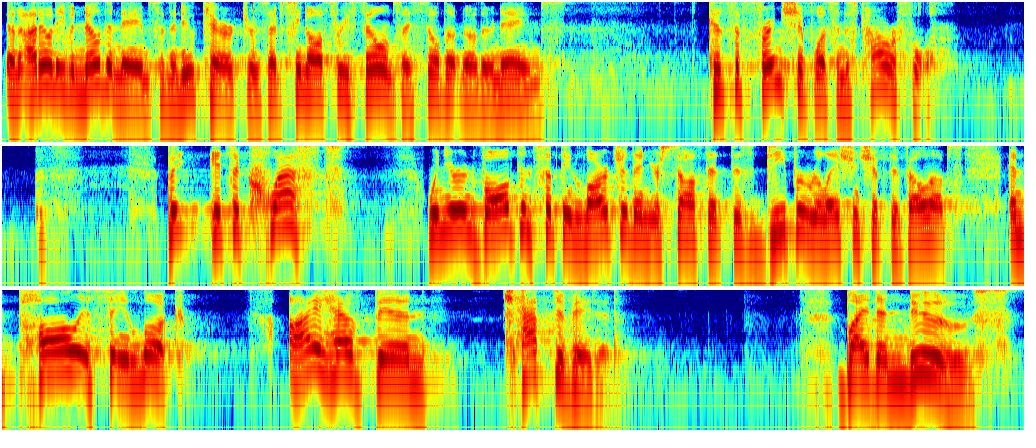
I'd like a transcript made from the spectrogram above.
And I don't even know the names of the new characters. I've seen all three films, I still don't know their names because the friendship wasn't as powerful. But it's a quest when you're involved in something larger than yourself that this deeper relationship develops. And Paul is saying, Look, I have been captivated by the news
